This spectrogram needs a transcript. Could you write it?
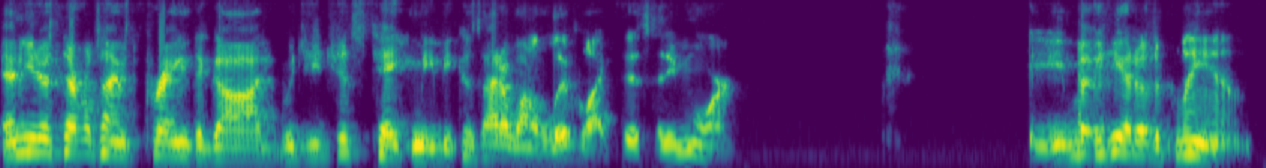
And, you know, several times praying to God, would you just take me because I don't want to live like this anymore? But he had other plans.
